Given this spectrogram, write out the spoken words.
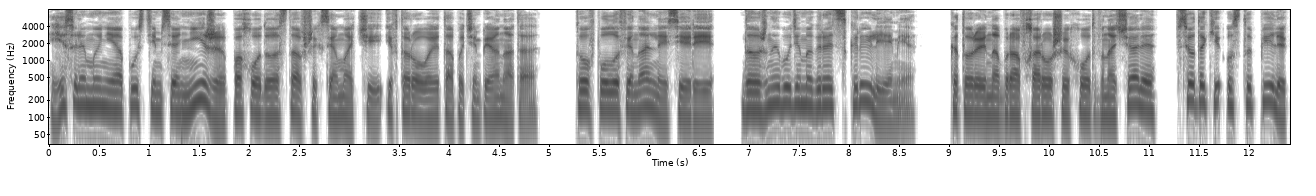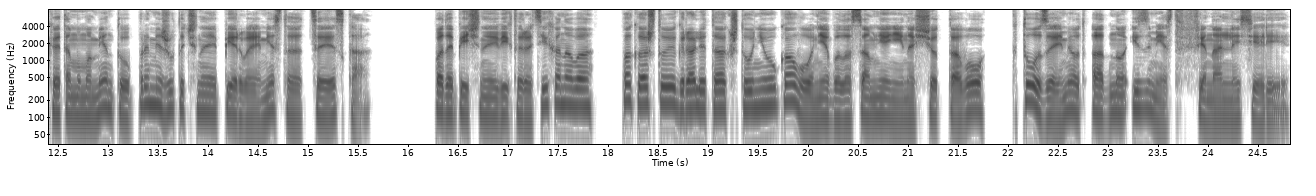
Если мы не опустимся ниже по ходу оставшихся матчей и второго этапа чемпионата, то в полуфинальной серии должны будем играть с крыльями, которые, набрав хороший ход в начале, все-таки уступили к этому моменту промежуточное первое место ЦСКА. Подопечные Виктора Тихонова пока что играли так, что ни у кого не было сомнений насчет того, кто займет одно из мест в финальной серии.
